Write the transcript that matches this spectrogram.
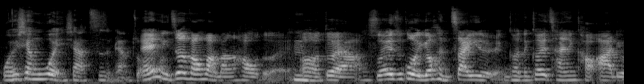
我会先问一下是怎么样状况。哎，你这个方法蛮好的哎。嗯，对啊，所以如果有很在意的人，可能可以参考阿刘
